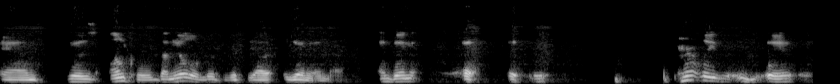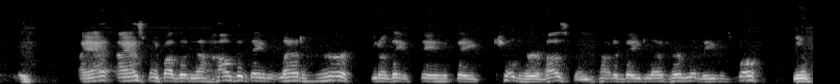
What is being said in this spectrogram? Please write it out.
and his uncle Danilo lived with Yarina. And then uh, uh apparently, uh, I, I asked my father, now how did they let her, you know, they, they, they killed her husband. How did they let her live? He well, you know,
